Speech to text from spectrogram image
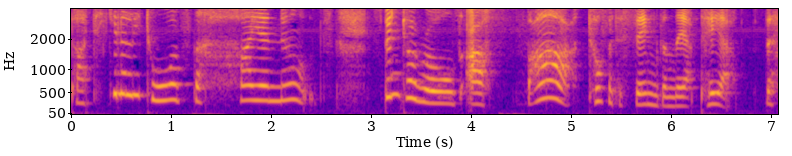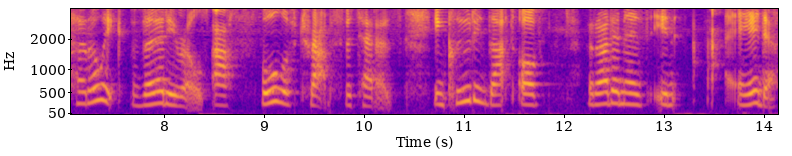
particularly towards the higher notes. Spinto roles are far tougher to sing than they appear. The heroic Verdi roles are full of traps for tenors, including that of Radames in Aida.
